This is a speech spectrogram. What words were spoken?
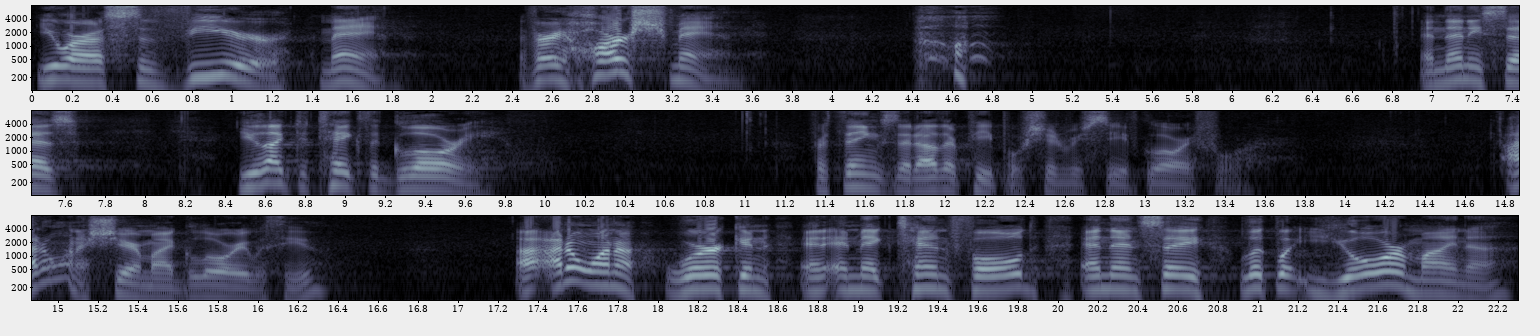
You are a severe man, a very harsh man. and then he says, You like to take the glory for things that other people should receive glory for. I don't want to share my glory with you. I, I don't want to work and, and, and make tenfold and then say, look what your mina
